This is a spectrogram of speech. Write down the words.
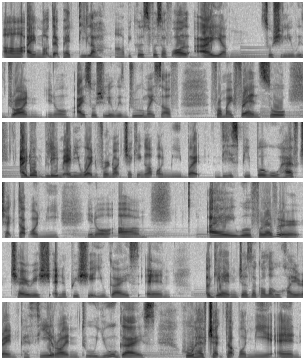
Uh, I'm not that petty lah. Uh, because first of all, I am socially withdrawn. You know, I socially withdrew myself from my friends. So I don't blame anyone for not checking up on me. But these people who have checked up on me, you know, um, I will forever cherish and appreciate you guys. And again, jazakallahu khairan kathiran to you guys who have checked up on me and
